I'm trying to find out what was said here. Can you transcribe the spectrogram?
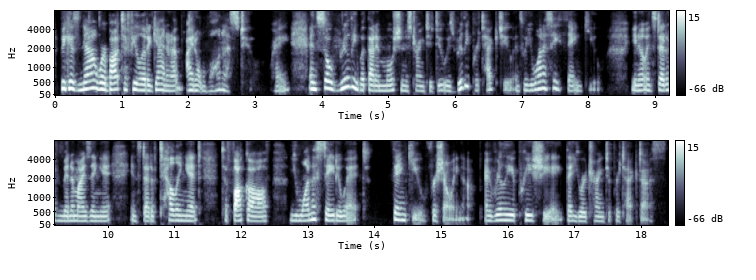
because now we're about to feel it again. And I, I don't want us to. Right. And so, really, what that emotion is trying to do is really protect you. And so, you want to say thank you, you know, instead of minimizing it, instead of telling it to fuck off, you want to say to it, thank you for showing up. I really appreciate that you are trying to protect us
